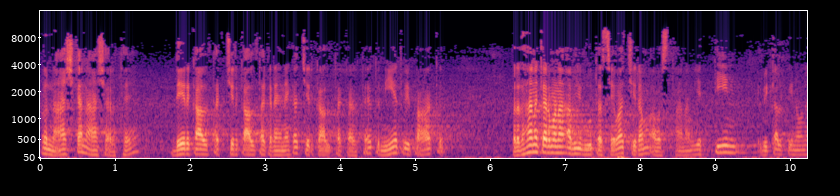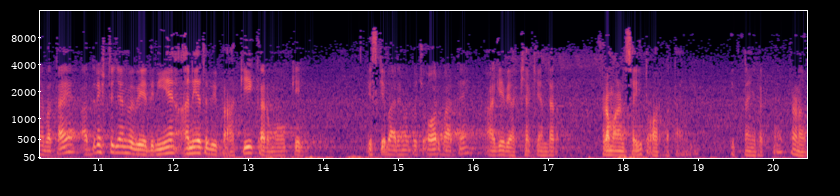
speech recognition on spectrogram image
तो नाश का नाश अर्थ है। देर काल तक चिरकाल तक रहने का चिरकाल तक अर्थ है। तो नियत विपाक, प्रधान कर्मणा अभिभूत सेवा चिरम अवस्थानम। ये तीन विकल्प इन्होंने बताए। अदृष्ट जन्म वेदनीय, अनियत विपाकी कर्मों के। इसके बारे में कुछ और बातें आगे व्याख्या के अंदर प्रमाण सहित तो और बताएँगे। इतना ही रखते हैं। प्रणव।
